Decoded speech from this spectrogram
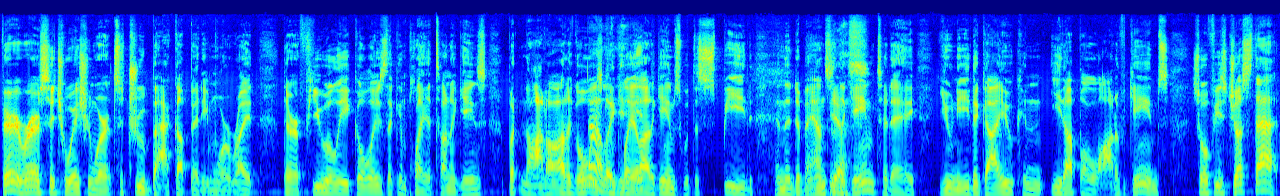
very rare situation where it's a true backup anymore, right? There are a few elite goalies that can play a ton of games, but not a lot of goalies No, like can play it- a lot of games with the speed and the demands of the game today. You need a guy who can eat up a lot of games. So if he's just that,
